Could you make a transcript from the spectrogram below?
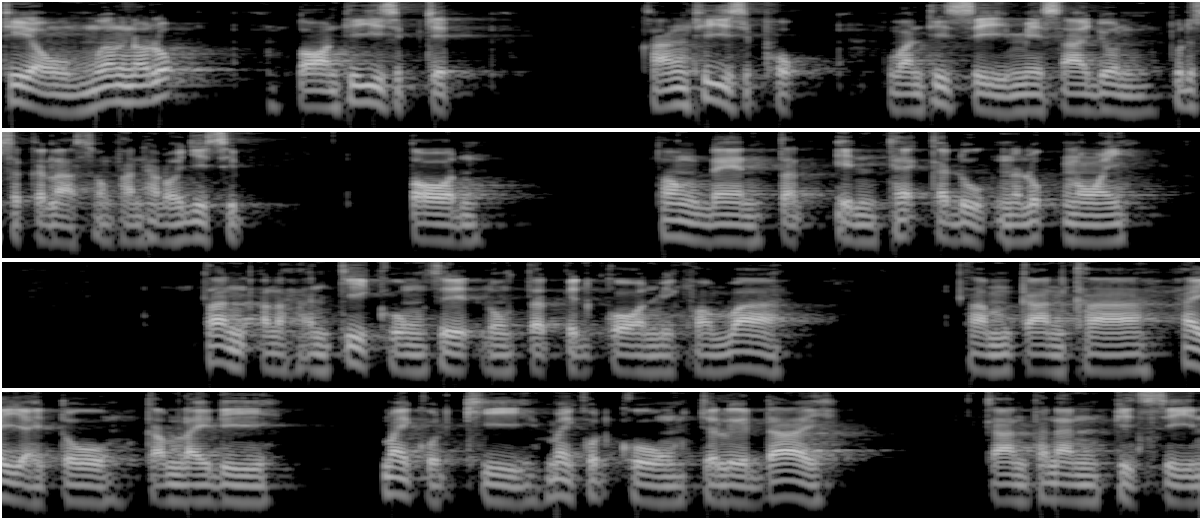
เที่ยวเมืองนรกตอนที่ 27 ครั้งที่ 26 วันที่ 4 เมษายน พุทธศักราช 2520 ตอนท่องแดนตัดเอ็นแทะกระดูกนรกน้อย ท่านอรหันต์จี้กงเสด็จลงตัดเป็นกรมีความว่าทำการค้าให้ใหญ่โตกำไรดี ไม่กดขี่ไม่คดโกงเจริญได้ การพนันผิดศีล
